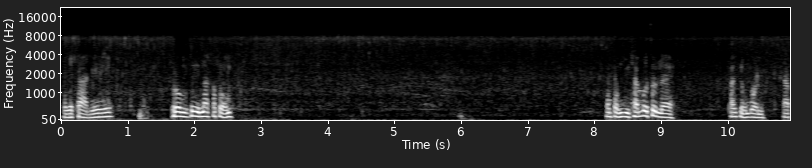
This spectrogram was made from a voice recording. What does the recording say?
บรรยากาศนี้ร่มรื่นมากครับผมของผมอยู่ชั้นบนสุดเลยพักอยู่บนครับ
